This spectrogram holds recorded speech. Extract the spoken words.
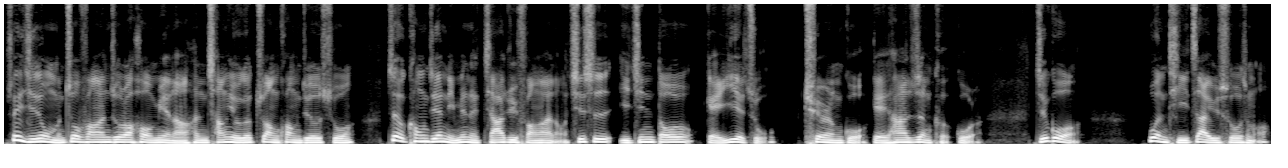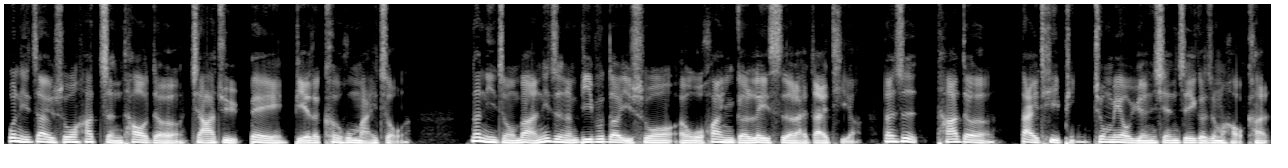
所以其实我们做方案做到后面啊，很常有一个状况就是说，这个空间里面的家具方案哦，其实已经都给业主确认过，给他认可过了。结果问题在于说什么？问题在于说，他整套的家具被别的客户买走了。那你怎么办？你只能逼不得已说，呃，我换一个类似的来代替啊。但是它的代替品就没有原先这个这么好看了。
